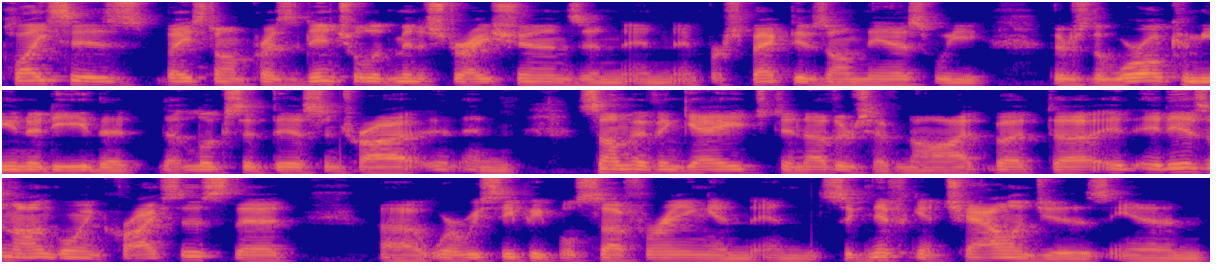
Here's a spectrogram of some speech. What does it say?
places based on presidential administrations and, and, and, perspectives on this. We there's the world community that that looks at this and try and, some have engaged and others have not. But uh, it, it is an ongoing crisis that uh, where we see people suffering and, and significant challenges in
